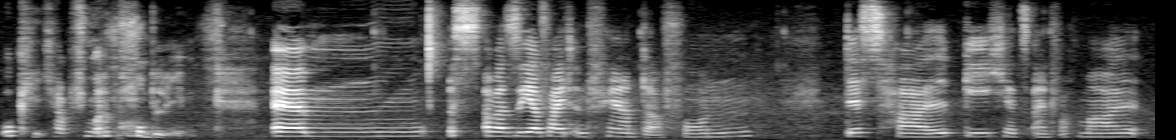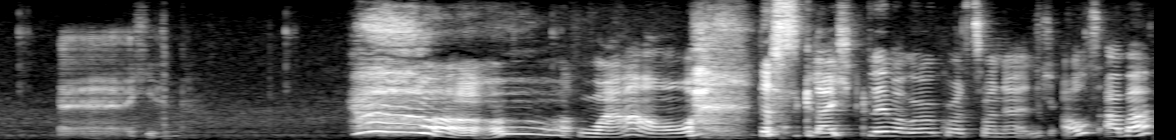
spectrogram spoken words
Okay, ich habe schon mal ein Problem. Ähm, ist aber sehr weit entfernt davon. Deshalb gehe ich jetzt einfach mal äh, hier hin. Wow, das gleicht Glimmerwork zwar nicht aus, aber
